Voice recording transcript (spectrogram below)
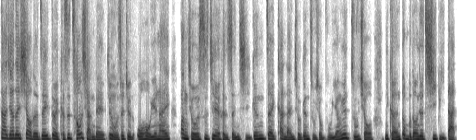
大家在笑的这一队可是超强的欸。就我是觉得，哦，原来棒球世界很神奇，跟在看篮球跟足球不一样。因为足球你可能动不动就七比蛋，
